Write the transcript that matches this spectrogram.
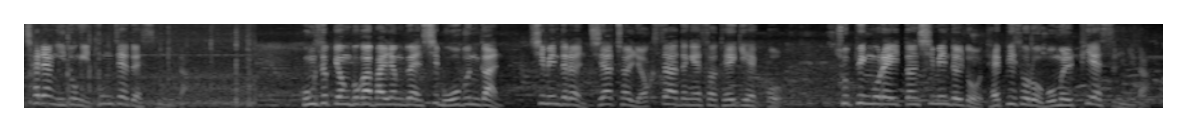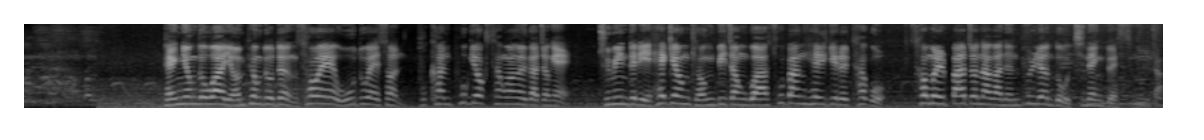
차량 이동이 통제됐습니다. 공습 경보가 발령된 15분간 시민들은 지하철 역사 등에서 대기했고 쇼핑몰에 있던 시민들도 대피소로 몸을 피했습니다. 백령도와 연평도 등 서해 5도에선 북한 포격 상황을 가정해 주민들이 해경 경비정과 소방 헬기를 타고 섬을 빠져나가는 훈련도 진행됐습니다.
